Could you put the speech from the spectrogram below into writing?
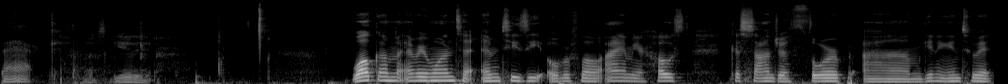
back. Let's get it. Welcome, everyone, to MTZ Overflow. I am your host, Cassaundra Thorpe. Um, getting into it.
